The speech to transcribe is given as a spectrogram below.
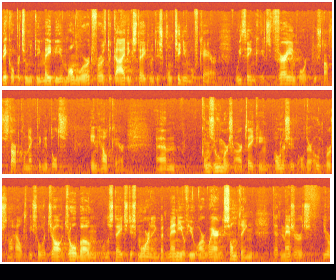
big opportunity. Maybe in one word, for us, the guiding statement is continuum of care. We think it's very important to start, start connecting the dots in healthcare. Um, consumers are taking ownership of their own personal health. We saw a jaw, jawbone on the stage this morning, but many of you are wearing something that measures your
